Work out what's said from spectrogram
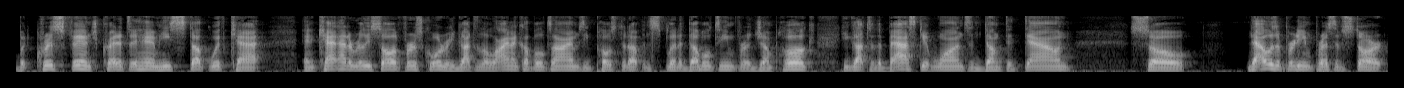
But Chris Finch, credit to him, he stuck with Cat. And Cat had a really solid first quarter. He got to the line a couple of times. He posted up and split a double team for a jump hook. He got to the basket once and dunked it down. So that was a pretty impressive start.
